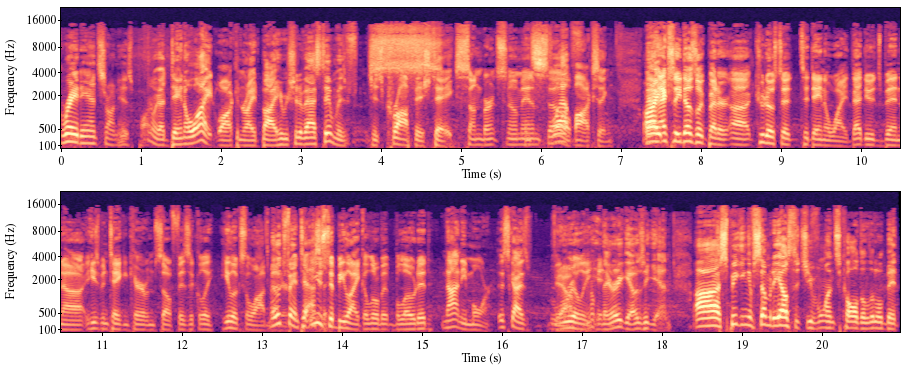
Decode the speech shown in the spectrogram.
great answer on his part. Oh, we got Dana White walking right by here. We should have asked him his, his crawfish takes. Sunburnt snowman And himself. slap boxing. All All right. Actually, he does look better. Uh, kudos to, to Dana White. That dude's been uh, he's been taking care of himself physically. He looks a lot better. looks fantastic. He used to be like a little bit bloated. Not anymore. This guy's Yeah. really Oh, there it. he goes again. Uh, speaking of somebody else that you've once called a little bit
